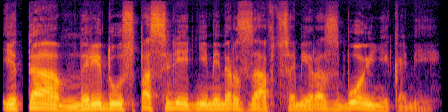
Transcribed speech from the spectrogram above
и там, наряду с последними мерзавцами и разбойниками,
